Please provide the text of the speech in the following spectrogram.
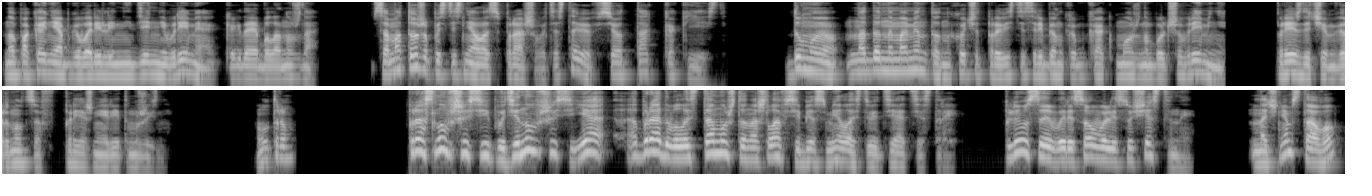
но пока не обговорили ни день, ни время, когда я была нужна. Сама тоже постеснялась спрашивать, оставив все так, как есть. Думаю, на данный момент он хочет провести с ребенком как можно больше времени, прежде чем вернуться в прежний ритм жизни. Утром, проснувшись и потянувшись, я обрадовалась тому, что нашла в себе смелость уйти от сестры. Плюсы вырисовывались существенные. Начнем с того,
